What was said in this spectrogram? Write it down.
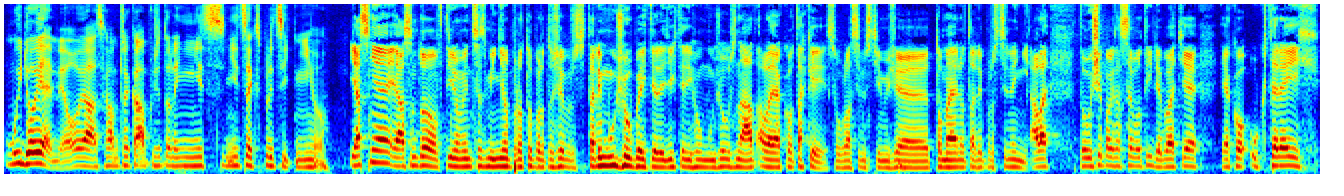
můj dojem, jo? Já sám překápu, že to není nic, nic explicitního. Jasně, já jsem to v té novince zmínil proto, protože prostě tady můžou být ty lidi, kteří ho můžou znát, ale jako taky souhlasím s tím, že to jméno tady prostě není. Ale to už je pak zase o té debatě, jako u kterých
